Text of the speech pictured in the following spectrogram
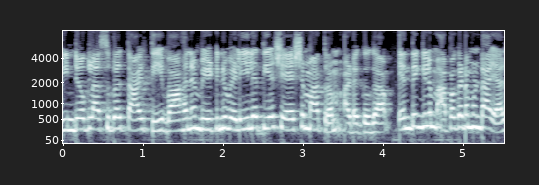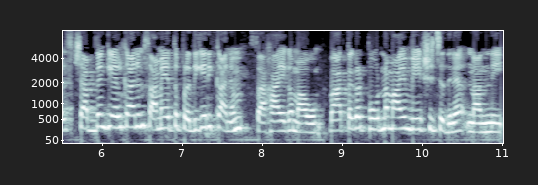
വിൻഡോ ഗ്ലാസുകൾ താഴ്ത്തി വാഹനം വീട്ടിനു വെളിയിലെത്തിയ ശേഷം മാത്രം അടക്കുക. എന്തെങ്കിലും അപകടമുണ്ടായാൽ ശബ്ദം കേൾക്കാനും സമയത്ത് പ്രതികരിക്കാനും സഹായകമാവും. വാർത്തകൾ പൂർണമായും വീക്ഷിച്ചതിന് നന്ദി.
